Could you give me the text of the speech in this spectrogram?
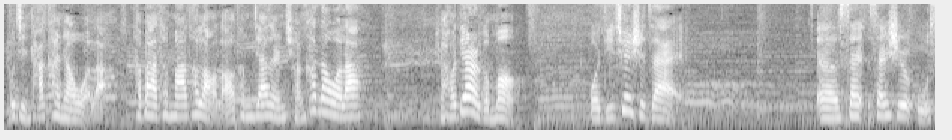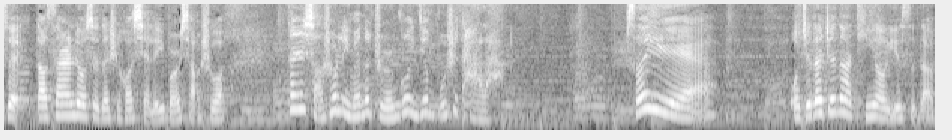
不仅他看着我了，他爸、他妈、他姥姥他们家的人全看到我啦。然后第二个梦，我的确是在。呃，三三十五岁到三十六岁的时候写了一本小说，但是小说里面的主人公已经不是他啦，所以我觉得真的挺有意思的。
